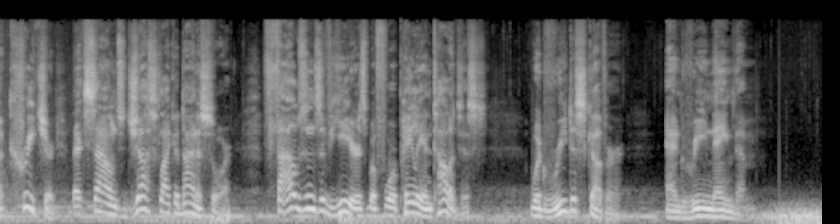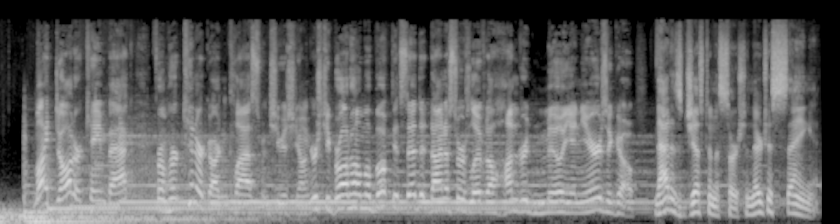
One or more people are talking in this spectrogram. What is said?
a creature that sounds just like a dinosaur thousands of years before paleontologists would rediscover and rename them. My daughter came back from her kindergarten class when she was younger. She brought home a book that said that dinosaurs lived 100 million years ago. That is just an assertion. They're just saying it.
